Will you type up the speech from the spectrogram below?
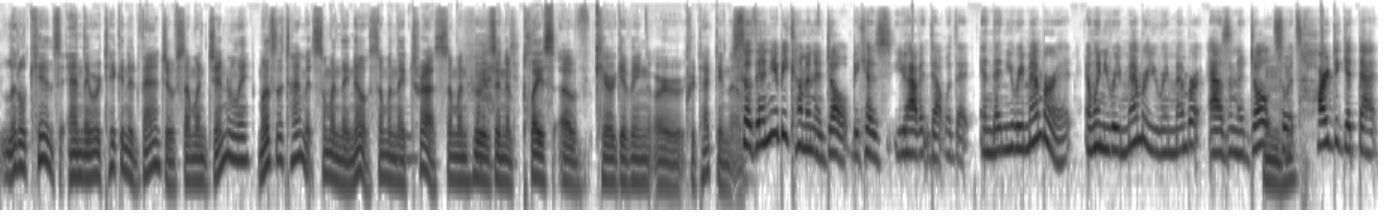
little kids and they were taken advantage of someone generally most of the time it's someone they know someone they trust someone who is in a place of caregiving or protecting them So then you become an adult because you haven't dealt with it. And then you remember it. And when you remember, you remember as an adult. So it's hard to get that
